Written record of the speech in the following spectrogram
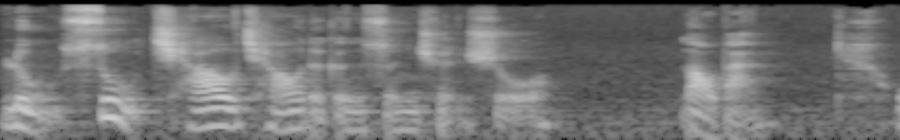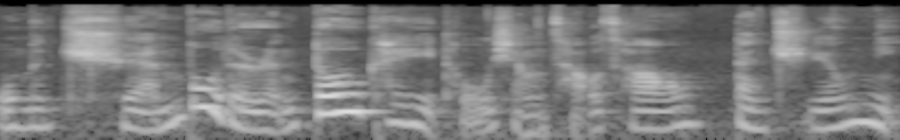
鲁肃悄悄的跟孙权说：“老板，我们全部的人都可以投降曹操，但只有你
